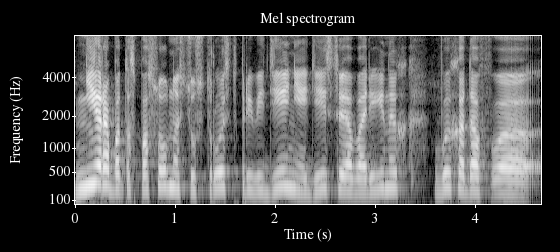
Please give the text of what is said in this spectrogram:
неработоспособность устройств приведения и действия аварийных выходов, э,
